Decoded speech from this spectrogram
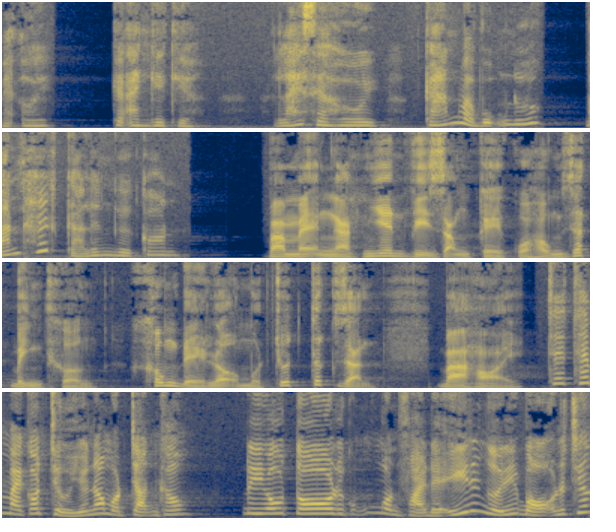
Mẹ ơi, cái anh kia kìa, lái xe hơi, cán vào vũng nước, bắn hết cả lên người con. Bà mẹ ngạc nhiên vì giọng kể của Hồng rất bình thường, không để lộ một chút tức giận. Bà hỏi. Thế, thế mày có chửi cho nó một trận không? Đi ô tô thì cũng còn phải để ý đến người đi bộ nữa chứ.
